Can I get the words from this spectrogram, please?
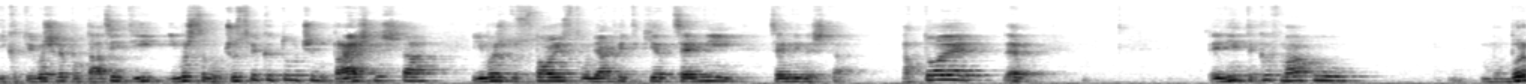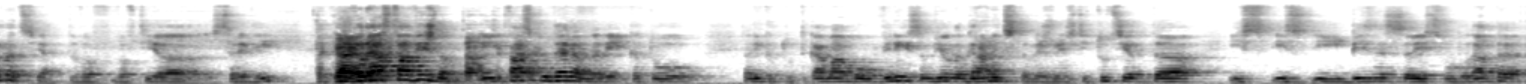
И като имаш репутация, ти имаш самочувствие като учен, правиш неща, имаш достоинство, някакви такива ценни, ценни неща. А то е, е един такъв малко обърнат свят в, в тия среди. Така и е, поне аз това виждам. Да, и това е. споделям, нали, като, нали, като така малко, винаги съм бил на границата между институцията и, и, и бизнеса и свободата,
